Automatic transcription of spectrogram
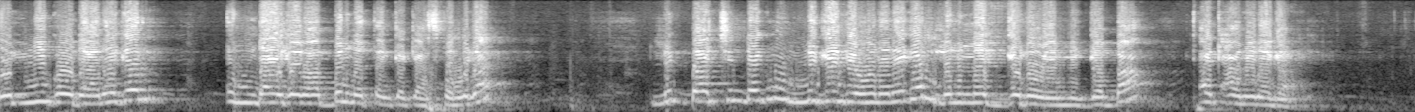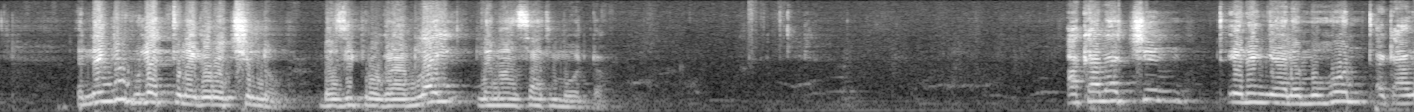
የሚጎዳ ነገር እንዳይገባብን መጠንቀቅ ያስፈልጋል። ልባችን ደግሞ ምግብ የሆነ ነገር ልንመግበው የሚገባ ጠቃሚ ነገር አለ። እነኚህ ሁለት ነገሮችን ነው በዚህ ፕሮግራም ላይ ለማንሳት የምወደው። አካላችን ጤነኛ ለመሆን ጠቃሚ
